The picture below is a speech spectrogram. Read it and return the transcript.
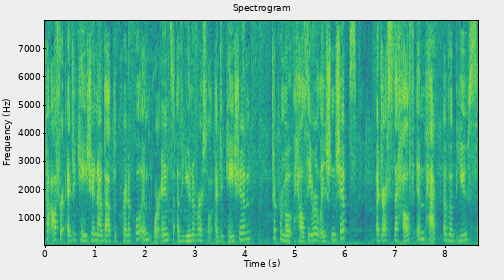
to offer education about the critical importance of universal education to promote healthy relationships address the health impact of abuse,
